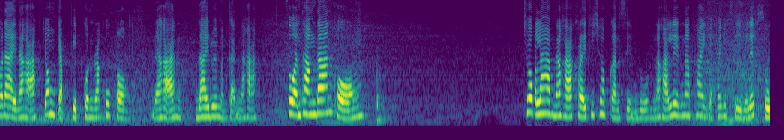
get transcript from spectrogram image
ก็ได้นะคะจ้องจับผิดคนรักคู่ครองนะคะ ได้ด้วยเหมือนกันนะคะ ส่วนทางด้านของ ชคลาภนะคะ ใครที่ชอบการเสี่ยงดวงนะคะ เลขหน้าไพ่จากไพ่ยิปซีมีเลขศู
